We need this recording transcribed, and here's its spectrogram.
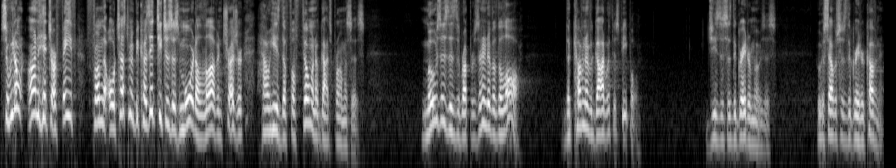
So we don't unhitch our faith from the Old Testament because it teaches us more to love and treasure how he is the fulfillment of God's promises. Moses is the representative of the law the covenant of God with his people. Jesus is the greater Moses who establishes the greater covenant.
